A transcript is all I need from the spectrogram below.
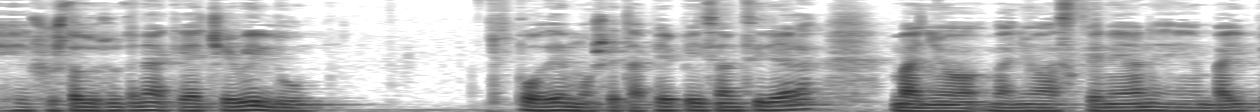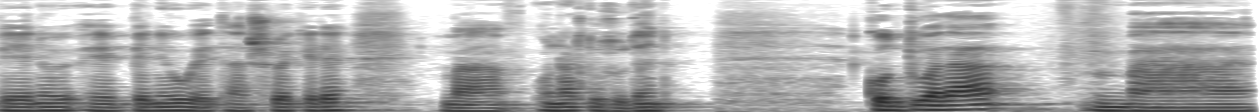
e, sustatu zutenak EH Bildu Podemos eta PP izan zirela, baino, baino azkenean e, bai PNV eta suek ere ba, onartu zuten. Kontua da, ba,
